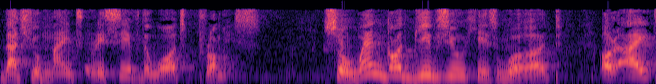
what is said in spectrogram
that you might receive the word promise. So when God gives you His word, alright,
